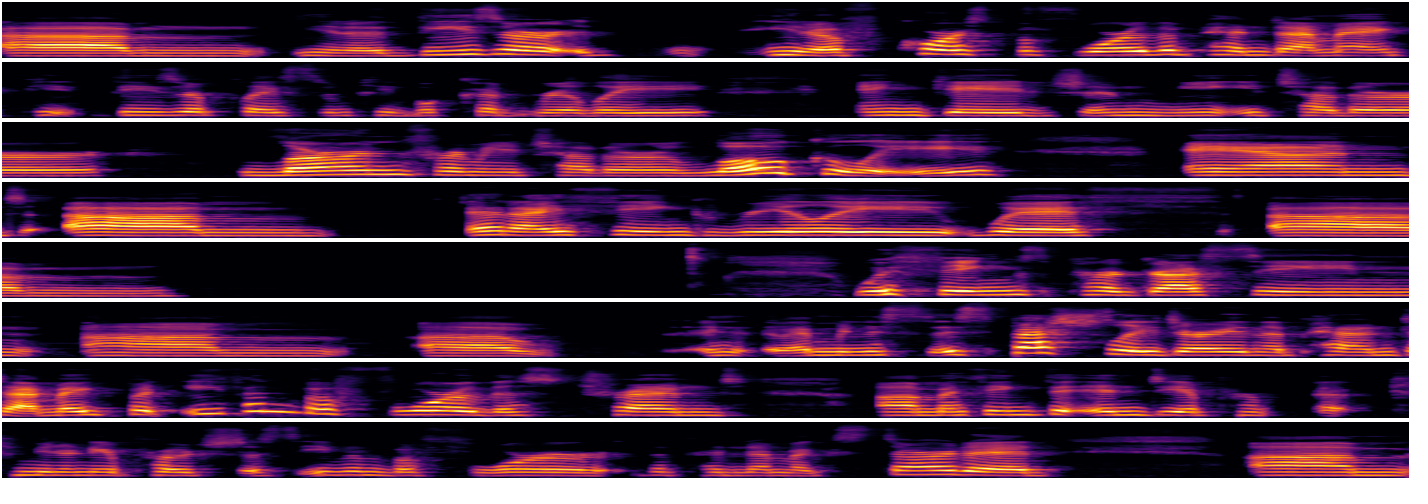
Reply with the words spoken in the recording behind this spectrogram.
um, you know, these are, you know, of course, before the pandemic, these are places where people could really engage and meet each other learn from each other locally and um, and I think really with um, with things progressing um, uh, I mean, especially during the pandemic, but even before this trend, um, I think the India uh, community approached us even before the pandemic started, um,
